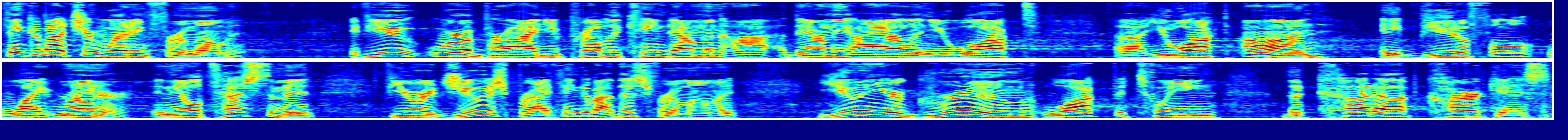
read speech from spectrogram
Think about your wedding for a moment. If you were a bride, you probably came down the, uh, down the aisle and you walked, uh, you walked on a beautiful white runner. In the Old Testament, if you were a Jewish bride, think about this for a moment. You and your groom walked between the cut up carcass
